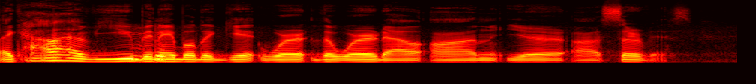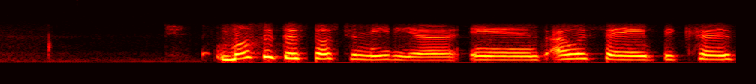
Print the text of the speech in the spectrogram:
Like, how have you been mm-hmm. able to get word, the word out on your uh, service? Mostly through social media, and I would say because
